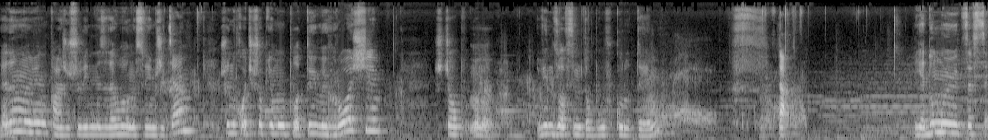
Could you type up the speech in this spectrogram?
Я думаю, він каже, що він не задоволений своїм життям, що не хоче, щоб йому платили гроші, щоб ну, він зовсім то був крутим. Так. Я думаю, це все.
